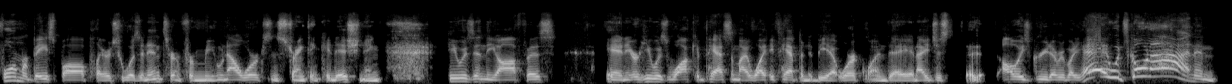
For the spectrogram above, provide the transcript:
former baseball players, who was an intern for me, who now works in strength and conditioning, he was in the office and or he was walking past and my wife happened to be at work one day and i just uh, always greet everybody hey what's going on and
